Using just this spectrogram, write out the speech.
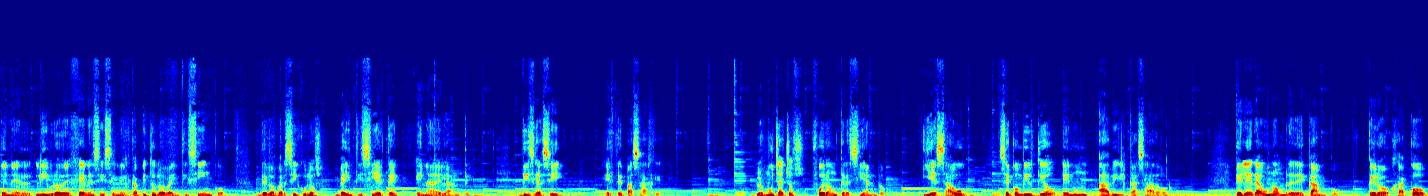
en el libro de Génesis en el capítulo 25 de los versículos 27 en adelante. Dice así este pasaje. Los muchachos fueron creciendo y Esaú se convirtió en un hábil cazador. Él era un hombre de campo, pero Jacob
